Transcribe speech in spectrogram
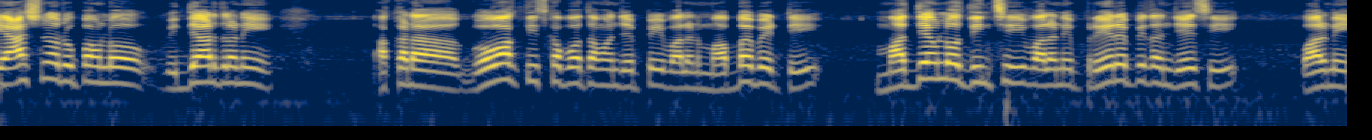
క్యాష్న రూపంలో విద్యార్థులని అక్కడ గోవాకు తీసుకుపోతామని చెప్పి వాళ్ళని మబ్బబెట్టి మద్యంలో దించి వాళ్ళని ప్రేరేపితం చేసి వారిని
